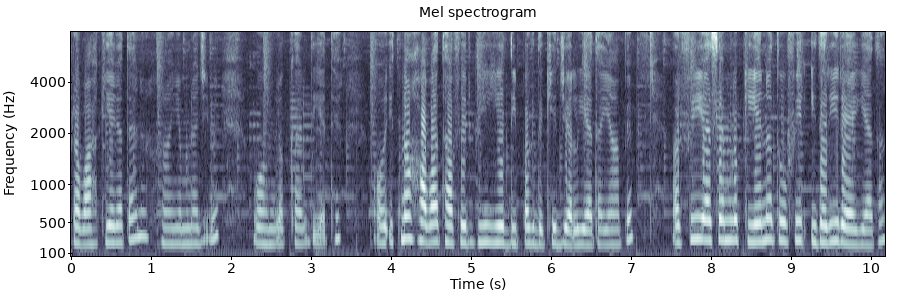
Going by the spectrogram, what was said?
प्रवाह किया जाता है ना? हाँ यमुना जी में वो हम लोग कर दिए थे। और इतना हवा था, फिर भी ये दीपक देखिए जल गया था यहाँ पे। और फिर ऐसे हम लोग किए ना तो फिर इधर ही रह गया था।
